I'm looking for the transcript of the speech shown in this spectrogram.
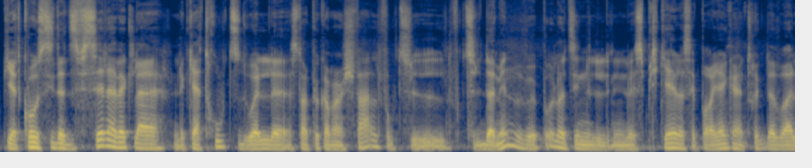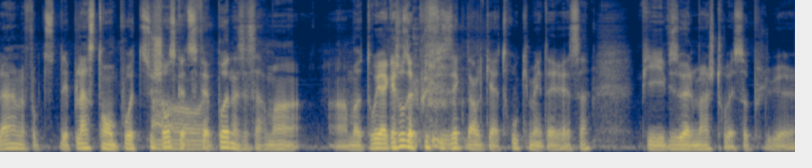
Puis il y a de quoi aussi de difficile avec la- le 4 roues. Tu dois le- c'est un peu comme un cheval. Faut que tu, faut que tu le domines, veux, veux pas. Là. Tu l'expliquait. là, C'est pas rien qu'un truc de volant. Il faut que tu déplaces ton poids dessus. Ah, chose que tu ouais. fais pas nécessairement en, en moto. Il y a quelque chose de plus physique dans le 4 roues qui m'intéressait. Puis visuellement, je trouvais ça plus. euh,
